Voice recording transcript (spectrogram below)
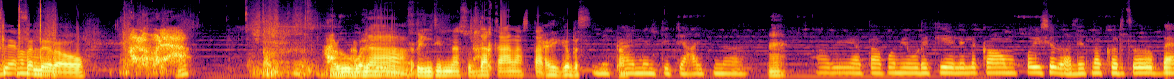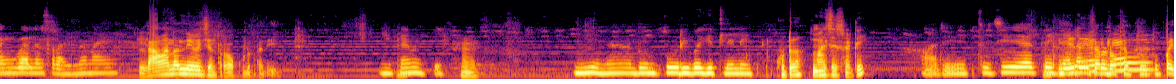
स्लॅग चालले राव हळू बोला भिंतींना सुद्धा कान असतात. आहे का बस मी काय म्हणते ते ऐकणार हं. अरे आता आपण एवढं केलेलं काम पैसे झालेत ना खर्च बँक बॅलन्स राहिला नाही. लावा ना नियोजन राव कुठंतरी. मी काय म्हणते? हं. मी ना दोन पोरी बघितलेले आहेत. कुठं? माझ्यासाठी? अरे तुझी आहे ते हे ह्याला काय? तू तू पै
